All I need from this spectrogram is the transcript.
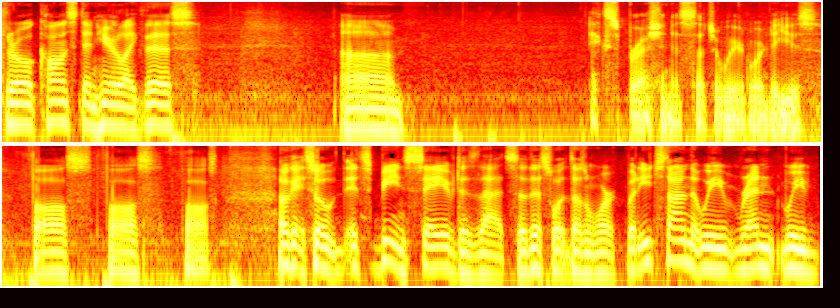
throw a constant here like this, um, expression is such a weird word to use. False, false, false. Okay, so it's being saved as that, so this doesn't work. But each time that we, we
